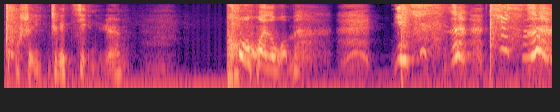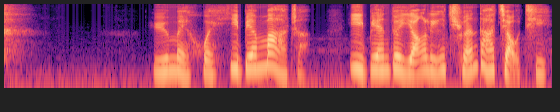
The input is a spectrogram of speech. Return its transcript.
都是你这个贱女人，破坏了我们，你去死，去死！于美惠一边骂着，一边对杨玲拳打脚踢。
